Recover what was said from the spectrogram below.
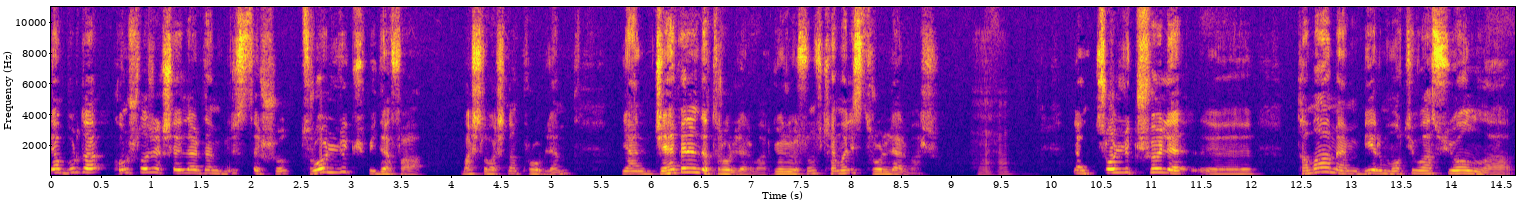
Ya burada konuşulacak şeylerden birisi de şu. Trollük bir defa başlı başına problem. Yani CHP'nin de trolleri var. Görüyorsunuz Kemalist troller var. Hı hı. Yani trollük şöyle e, tamamen bir motivasyonla,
